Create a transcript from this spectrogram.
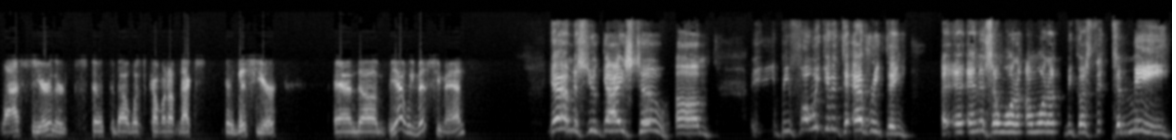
last year. They're stoked about what's coming up next or this year. And um, yeah, we miss you, man. Yeah, I miss you guys too. Um, before we get into everything, and this I want to, I want to, because th- to me,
